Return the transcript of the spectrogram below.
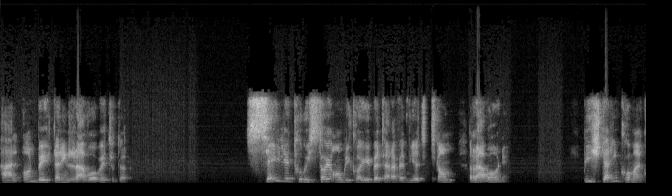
الان بهترین روابط داره سیل توریست های آمریکایی به طرف ویتنام روانه. بیشترین کمک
